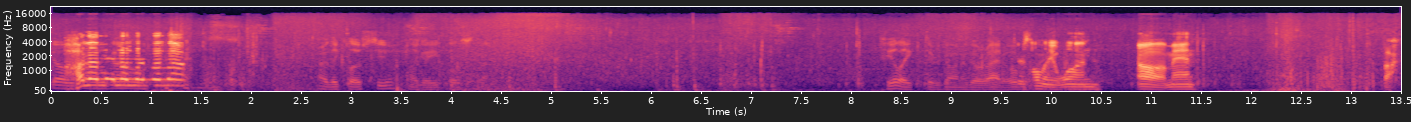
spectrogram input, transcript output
Go, go, Hallelujah. go. Are they close to you? Like, are you close to them? I feel like they're going to go right over. There's only one. Oh man. Fuck.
